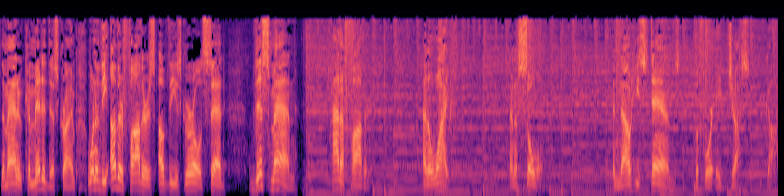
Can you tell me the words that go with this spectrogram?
the man who committed this crime, one of the other fathers of these girls said, this man had a father and a wife and a soul. And now he stands before a just God.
